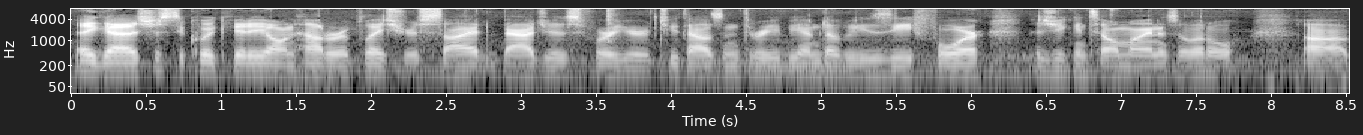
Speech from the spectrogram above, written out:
Hey guys, just a quick video on how to replace your side badges for your 2003 BMW Z4. As you can tell, mine is a little uh,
